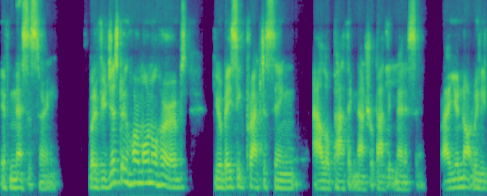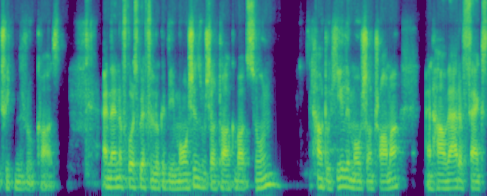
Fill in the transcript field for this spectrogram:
if necessary. But if you're just doing hormonal herbs, you're basically practicing allopathic, naturopathic mm. medicine, right? You're not really treating the root cause. And then, of course, we have to look at the emotions, which I'll talk about soon, how to heal emotional trauma, and how that affects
